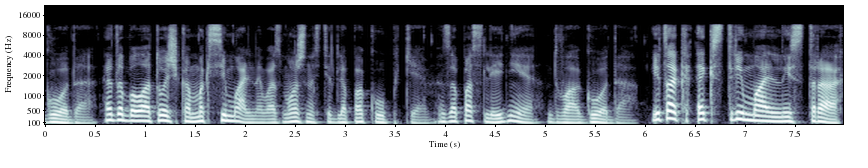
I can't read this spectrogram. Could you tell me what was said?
года. Это была точка максимальной возможности для покупки за последние два года. Итак, экстремальный страх.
